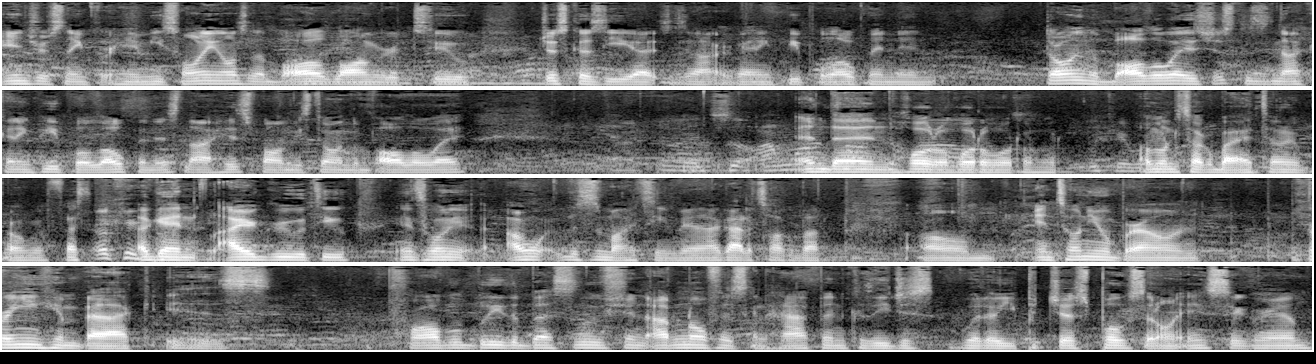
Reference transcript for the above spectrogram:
interesting for him. He's holding onto the ball longer too, just because he, he's not getting people open and throwing the ball away is just because he's not getting people open. It's not his fault. He's throwing the ball away. so And then hold on, hold on, hold on, hold on. Okay, I'm to talk about Antonio Brown real fast. Okay, Again, I agree with you, Antonio. I want, this is my team, man. I got to talk about um, Antonio Brown. Bringing him back is probably the best solution. I don't know if it's gonna happen because he just whether he just posted on Instagram,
